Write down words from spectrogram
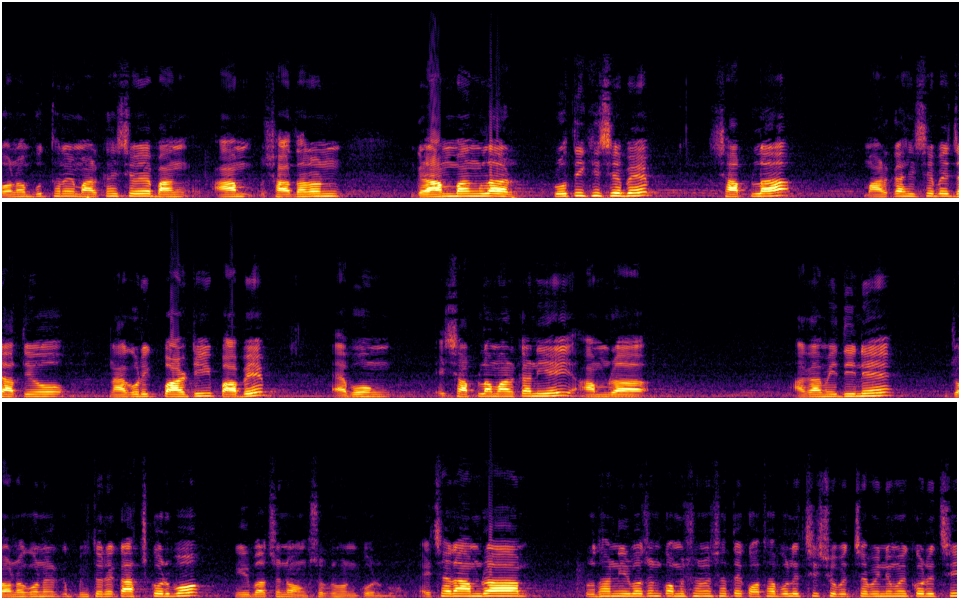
গণ মার্কা হিসেবে বাং আম সাধারণ গ্রাম বাংলার প্রতীক হিসেবে শাপলা মার্কা হিসেবে জাতীয় নাগরিক পার্টি পাবে এবং এই শাপলা মার্কা নিয়েই আমরা আগামী দিনে জনগণের ভিতরে কাজ করব, নির্বাচনে অংশগ্রহণ করব। এছাড়া আমরা প্রধান নির্বাচন কমিশনের সাথে কথা বলেছি, শুভেচ্ছা বিনিময় করেছি।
